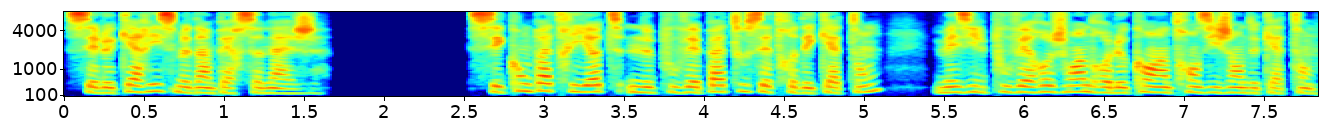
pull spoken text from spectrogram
c'est le charisme d'un personnage. Ses compatriotes ne pouvaient pas tous être des Catons, mais ils pouvaient rejoindre le camp intransigeant de Caton.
